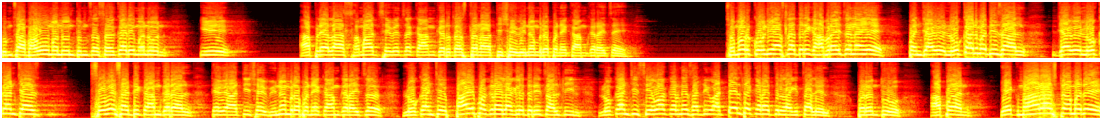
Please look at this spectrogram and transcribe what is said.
तुमचा भाऊ म्हणून तुमचा सहकारी म्हणून की आपल्याला समाजसेवेचं काम करत असताना अतिशय विनम्रपणे काम करायचं आहे समोर कोणी असला तरी घाबरायचं नाहीये पण ज्यावेळी लोकांमध्ये जाल ज्यावेळी लोकांच्या सेवेसाठी काम कराल त्यावेळी अतिशय विनम्रपणे काम करायचं. लोकांचे पाय पकडायला लागले तरी चालतील. लोकांची सेवा करण्यासाठी वाटेल ते करायला लागे चालेल. परंतु आपण एक महाराष्ट्रामध्ये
